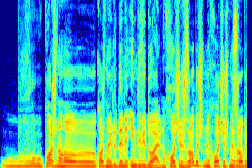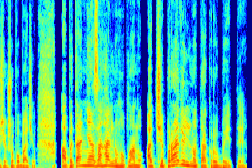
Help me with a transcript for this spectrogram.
у кожного кожної людини індивідуально. Хочеш зробиш, не хочеш, не зробиш, якщо побачив. А питання загального плану: а чи правильно так робити?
